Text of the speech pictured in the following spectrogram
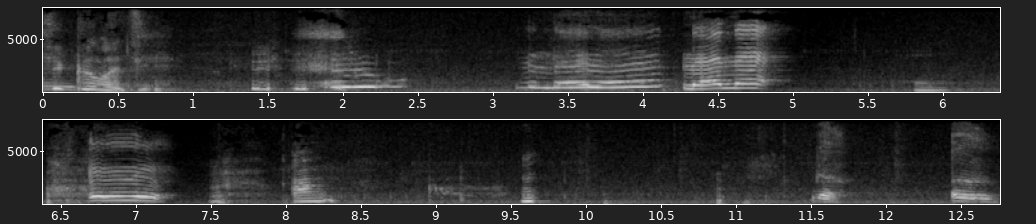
시큼하지? 어. 앙. 앙.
